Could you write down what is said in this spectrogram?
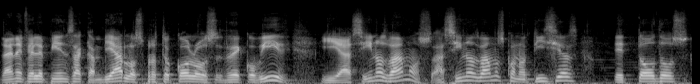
La NFL piensa cambiar los protocolos de COVID. Y así nos vamos, así nos vamos con noticias de todos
